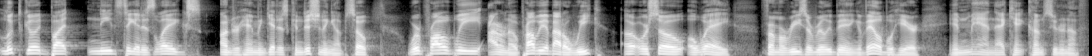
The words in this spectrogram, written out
looked good, but needs to get his legs under him and get his conditioning up. So we're probably, I don't know, probably about a week or so away from Ariza really being available here. And man, that can't come soon enough.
